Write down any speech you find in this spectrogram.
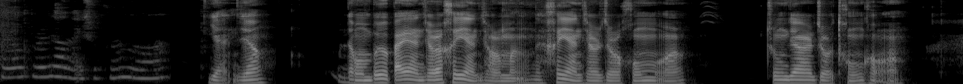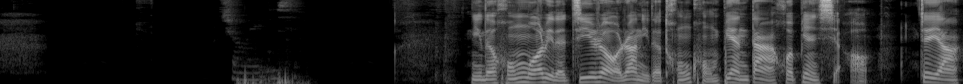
我又不知道哪是虹膜。眼睛。那我们不有白眼球、黑眼球吗？那黑眼球就是虹膜，中间就是瞳孔。你的虹膜里的肌肉让你的瞳孔变大或变小，这样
